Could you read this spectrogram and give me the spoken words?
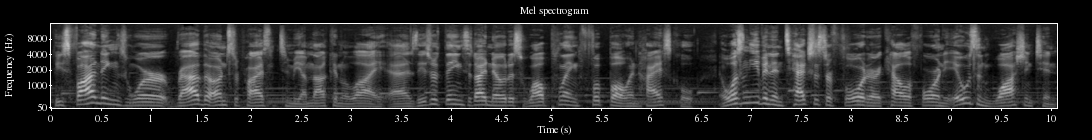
These findings were rather unsurprising to me, I'm not gonna lie, as these are things that I noticed while playing football in high school. It wasn't even in Texas or Florida or California, it was in Washington.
